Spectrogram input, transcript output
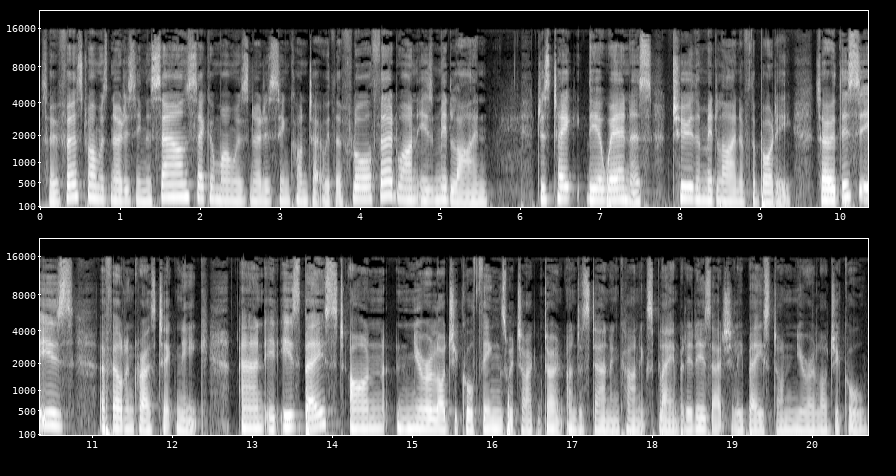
so, first one was noticing the sounds, second one was noticing contact with the floor, third one is midline. Just take the awareness to the midline of the body. So, this is a Feldenkrais technique, and it is based on neurological things which I don't understand and can't explain, but it is actually based on neurological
